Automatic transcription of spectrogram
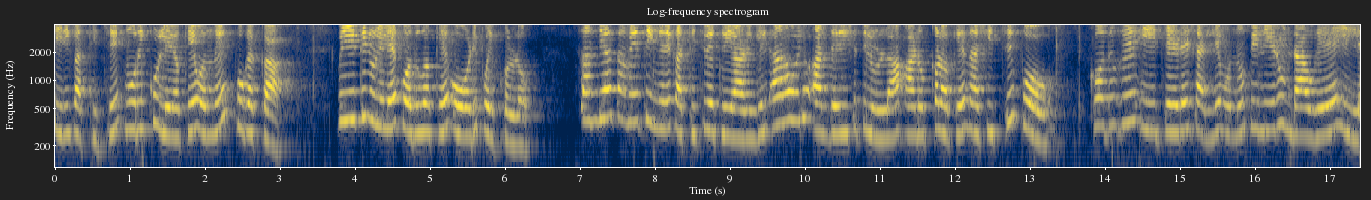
തിരി കത്തിച്ച് മുറിക്കുള്ളിലൊക്കെ ഒന്ന് പുകക്കാം. വീട്ടിനുള്ളിലെ കൊതുകൊക്കെ ഓടിപ്പോയിക്കൊള്ളു. സന്ധ്യാസമയത്ത് ഇങ്ങനെ കത്തിച്ചു വെക്കുകയാണെങ്കിൽ ആ ഒരു അന്തരീക്ഷത്തിലുള്ള അണുക്കളൊക്കെ നശിച്ച് പോവും. കൊതുക് ഈച്ചയുടെ ശല്യമൊന്നും പിന്നീട് ഉണ്ടാവുകയേ ഇല്ല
